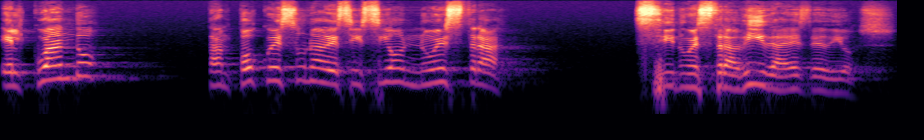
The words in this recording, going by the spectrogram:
El cuándo tampoco es una decisión nuestra si nuestra vida es de Dios.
